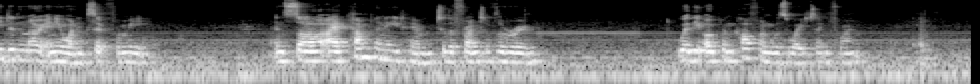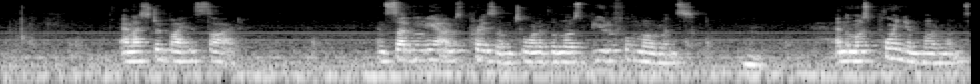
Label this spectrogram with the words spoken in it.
He didn't know anyone except for me. And so I accompanied him to the front of the room where the open coffin was waiting for him. And I stood by his side. And suddenly I was present to one of the most beautiful moments and the most poignant moments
